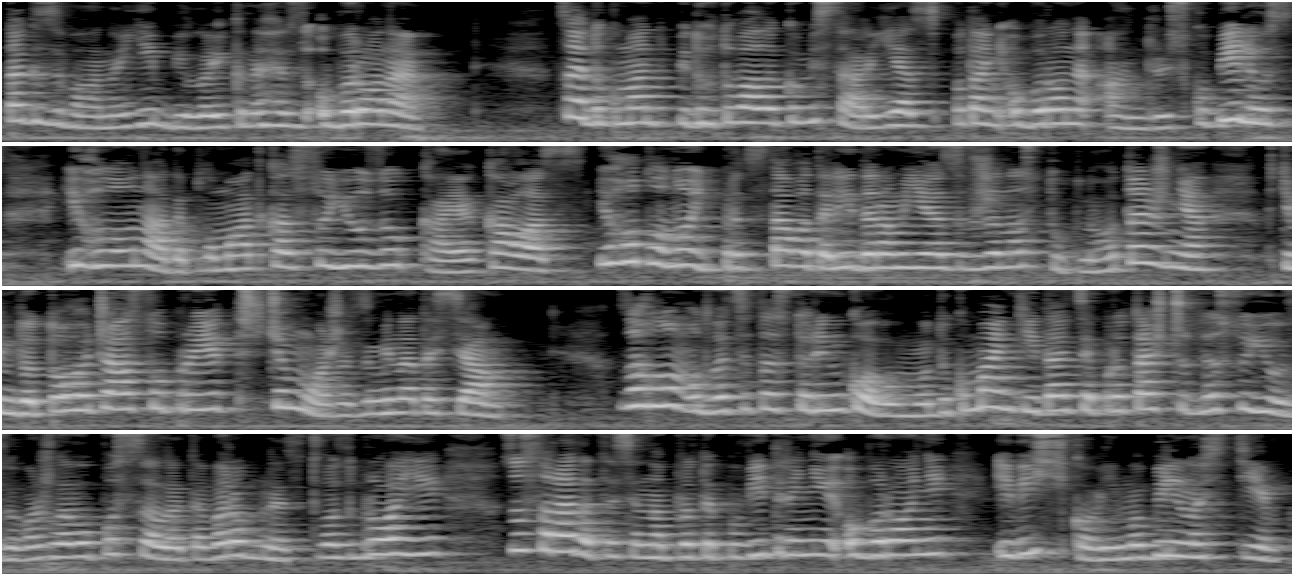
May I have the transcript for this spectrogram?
так званої Білої книги з оборони. Цей документ підготували комісар ЄС з питань оборони Андрій Скобілюс і головна дипломатка Союзу Кая Калас. Його планують представити лідерам ЄС вже наступного тижня. Втім, до того часу проєкт ще може змінитися. Загалом у 20-сторінковому документі йдеться про те, що для союзу важливо посилити виробництво зброї, зосередитися на протиповітряній обороні і військовій мобільності.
